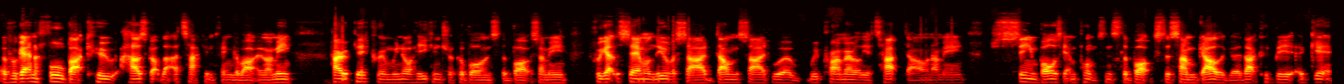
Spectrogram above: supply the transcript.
if we're getting a fullback who has got that attacking thing about him, I mean. Harry Pickering, we know he can chuck a ball into the box. I mean, if we get the same on the other side, down the side where we primarily attack down, I mean, just seeing balls getting pumped into the box to Sam Gallagher, that could be a game,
